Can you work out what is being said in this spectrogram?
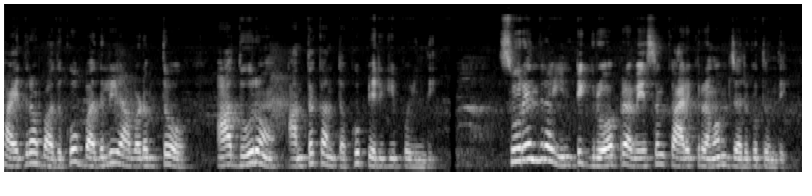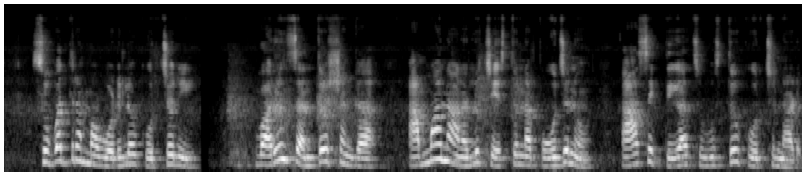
హైదరాబాదుకు బదిలీ అవడంతో ఆ దూరం అంతకంతకు పెరిగిపోయింది. సురేంద్ర ఇంటి గృహప్రవేశం కార్యక్రమం జరుగుతుంది. సుభద్రమ్మ ఒడిలో కూర్చొని వరుణ్ సంతోషంగా అమ్మా నాన్నలు చేస్తున్న పూజను ఆసక్తిగా చూస్తూ కూర్చున్నాడు.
